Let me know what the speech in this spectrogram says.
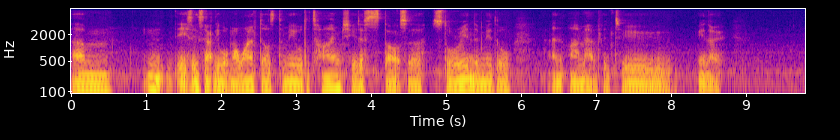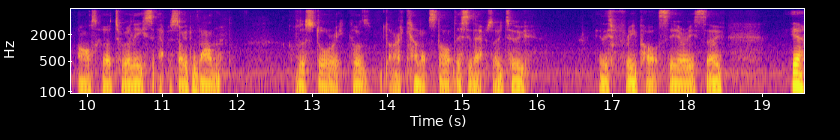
Um, it's exactly what my wife does to me all the time. She just starts a story in the middle, and I'm having to, you know, ask her to release episode one the story because I cannot start this in episode two in this three part series. So, yeah.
